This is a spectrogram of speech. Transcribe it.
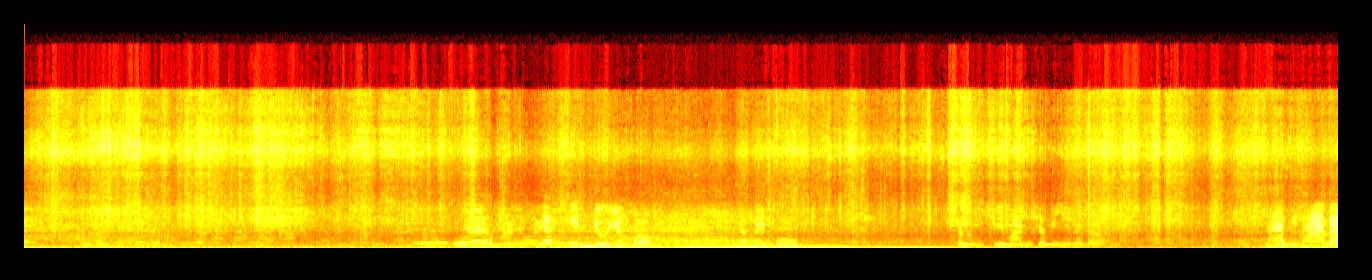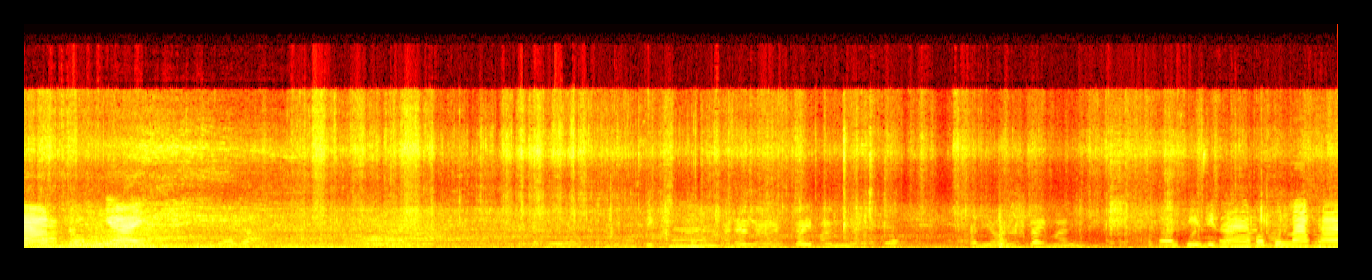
ยเอออยากกินอยู่ยังบอกแล้วไม่บอกขนมขี้มันก็มีนะครับห้าสิบห้าบาทของคุณยาย หลายอย่าง สิบห้า อันนั้นน่ะไส้ มันนะข้าวเหนียวนั่นไส้มันตอนสี่สิบห้าขอบคุณมากค่ะ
